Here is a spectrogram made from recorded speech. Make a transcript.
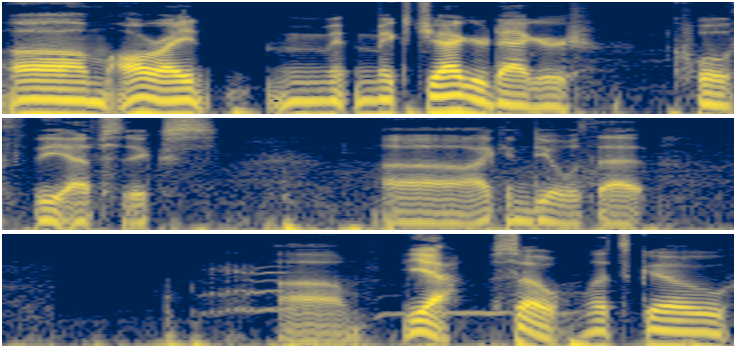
Um, all right, M Mick Jagger Dagger, quoth the F6. Uh, I can deal with that. Um, yeah, so let's go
